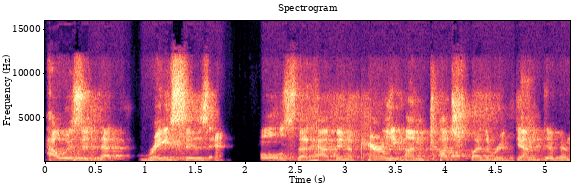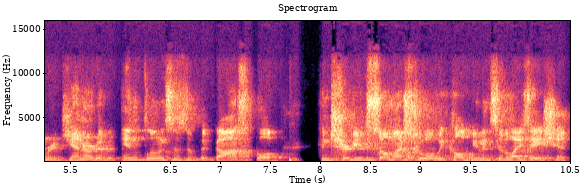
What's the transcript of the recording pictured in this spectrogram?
How is it that races and peoples that have been apparently untouched by the redemptive and regenerative influences of the gospel contribute so much to what we call human civilization?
